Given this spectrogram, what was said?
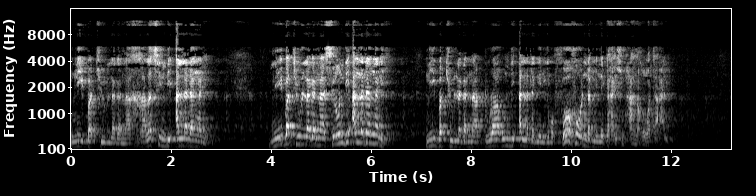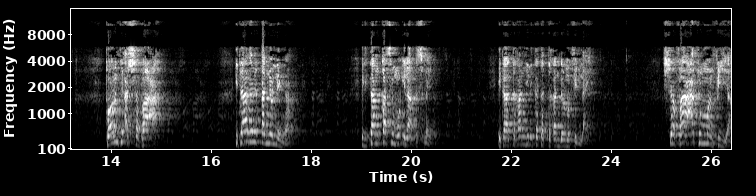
ni battiyullaga na halasindi allah dangani ni. Battiyullaga na sirondi allah dangani ni. Laga na duragundi allah dangenigimo fofo minne ka hay subhanahu wa taala. To ananti alshafaa إتاغم قنيون لنا إذا تنقسم إلى قسمين. إذا تغني لك تتغندرن في الله. شفاعة منفية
